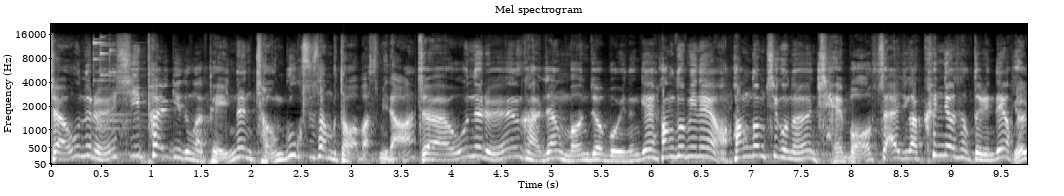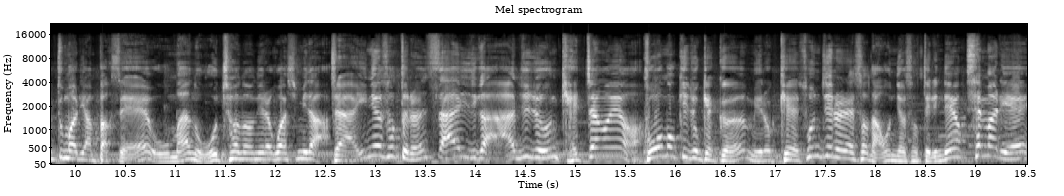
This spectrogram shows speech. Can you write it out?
자 오늘은 C8기둥 앞에 있는 전국수산부터 와봤습니다. 자 오늘은 가장 먼저 보이는 게 황돔이네요. 황돔치고는 제법 사이즈가 큰 녀석들인데요. 12마리 한 박스에 55,000원이라고 하십니다. 자 이 녀석들은 사이즈가 아주 좋은 개짱어예요. 구워먹기 좋게끔 이렇게 손질을 해서 나온 녀석들인데요. 3마리에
